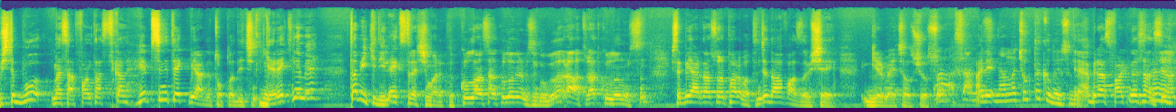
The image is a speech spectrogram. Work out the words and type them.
İşte bu mesela Fantastical hepsini tek bir yerde topladığı için. Gerekli mi? Tabii ki değil. Ekstra şımarıklık. Kullansan kullanır mısın Google'a? Rahat rahat kullanırsın. İşte bir yerden sonra para batınca daha fazla bir şey girmeye çalışıyorsun. Ya sen hani Sinan'la çok takılıyorsun. ya biraz farkındaysan Sinan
